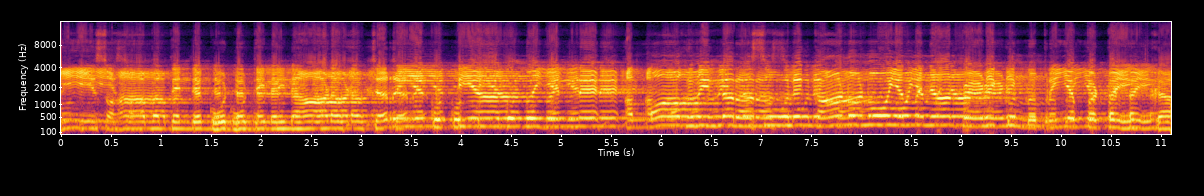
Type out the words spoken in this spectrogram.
ഈ സ്വഹാബത്തിന്റെ കൂട്ടത്തിലാണ് ചെറിയ കുട്ടിയാകുന്നു എന്നെ അള്ളാഹുവിന്റെ റസൂൽ കാണുമോ എന്ന് ഞാൻ പേടിക്കുന്നു പ്രിയപ്പെട്ട ഇക്കാ.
